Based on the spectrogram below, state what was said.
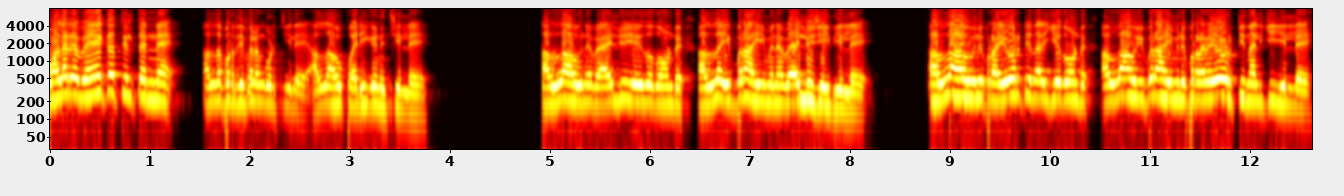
വളരെ വേഗത്തിൽ തന്നെ അല്ല പ്രതിഫലം കൊടുത്തില്ലേ? അള്ളാഹു പരിഗണിച്ചില്ലേ? അള്ളാഹുവിനെ വാല്യൂ ചെയ്തതുകൊണ്ട് അള്ളാഹ് ഇബ്രാഹിമിനെ വാല്യൂ ചെയ്തില്ലേ? അള്ളാഹുവിന് പ്രയോറിറ്റി നൽകിയതുകൊണ്ട് അള്ളാഹു ഇബ്രാഹിമിന് പ്രയോറിറ്റി നൽകിയില്ലേ?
